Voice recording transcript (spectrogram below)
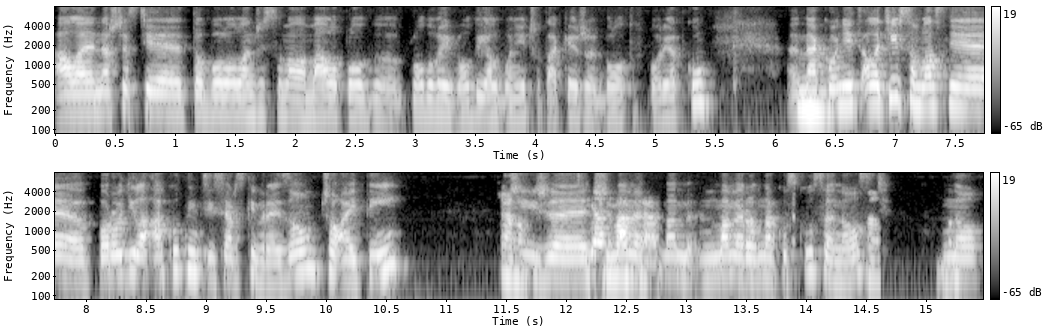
ale našťastie to bolo len, že som mala málo plod, plodovej vody alebo niečo také, že bolo to v poriadku. mm. nakoniec, ale tiež som vlastne porodila akutným cisárským rezom, čo aj ty. Ano. Čiže, ja čiže máme, máme, máme rovnakú skúsenosť. No. No.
